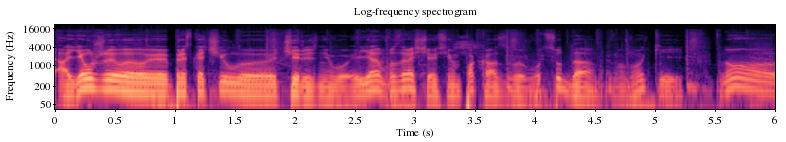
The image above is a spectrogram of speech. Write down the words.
А я уже э, перескочил э, через него, и я возвращаюсь, я ему показываю, вот сюда. Ну, ну, окей. Но,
